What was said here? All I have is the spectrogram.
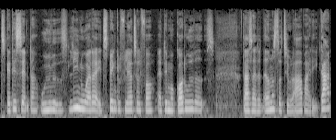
skal det center udvides. Lige nu er der et spinkelt flertal for, at det må godt udvides. Der er sat et administrativt arbejde i gang,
